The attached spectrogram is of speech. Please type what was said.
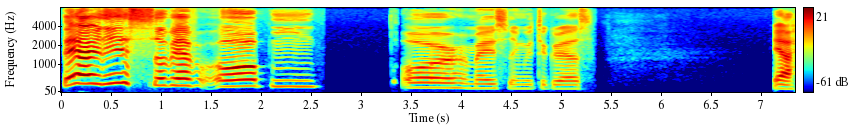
There it is! So we have opened or amazing with the grass. Yeah.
